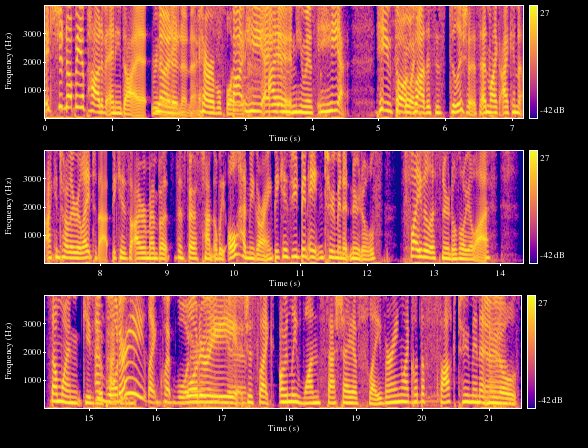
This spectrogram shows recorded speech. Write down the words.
it should not be a part of any diet. Really. No, no, no, no. It's terrible for But you. But he ate I it and he was- he, yeah. He thought. "Wow, this is delicious," and like I can, I can totally relate to that because I remember the first time that we all had mee goreng because you'd been eating two minute noodles, flavorless noodles all your life. Someone gives you and a watery, like quite watery. watery, yeah. just like only one sachet of flavoring. Like, what the fuck? Two minute Yeah. noodles.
